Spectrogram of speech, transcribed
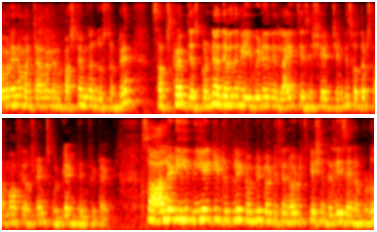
ఎవరైనా మన ఛానల్ కనుక ఫస్ట్ టైం కానీ చూస్తుంటే సబ్స్క్రైబ్ చేసుకోండి. అదేవిధంగా ఈ వీడియోని లైక్ చేసి షేర్ చేయండి. So that some of your friends would get benefited so already VIT triple twenty twenty five notification release అయినప్పుడు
